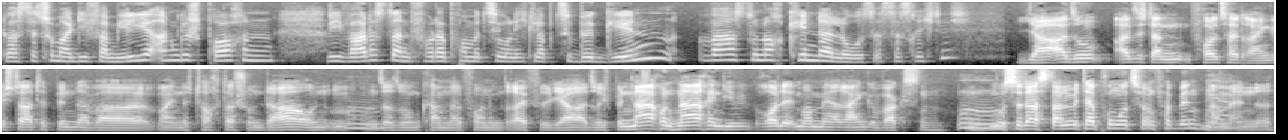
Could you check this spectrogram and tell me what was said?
Du hast jetzt schon mal die Familie angesprochen. Wie war das dann vor der Promotion? Ich glaube, zu Beginn warst du noch kinderlos, ist das richtig? Ja, also als ich dann Vollzeit reingestartet bin, da war meine Tochter schon da und mhm. unser Sohn kam dann vor einem Dreivierteljahr. Also ich bin nach und nach in die Rolle immer mehr reingewachsen mhm. und musste das dann mit der Promotion verbinden ja. am Ende.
